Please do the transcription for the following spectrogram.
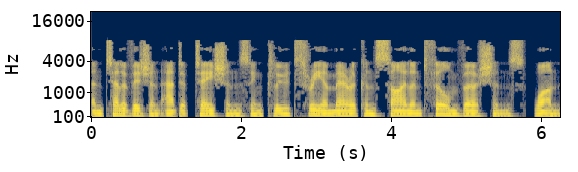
and television adaptations include three American silent film versions, one,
